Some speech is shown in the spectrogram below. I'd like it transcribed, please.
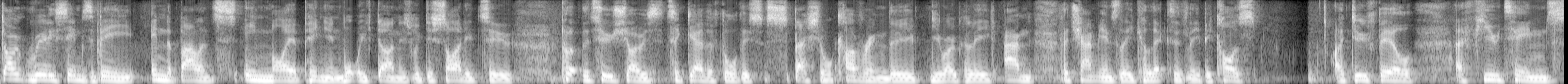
don't really seem to be in the balance, in my opinion. What we've done is we've decided to put the two shows together for this special covering the Europa League and the Champions League collectively because. I do feel a few teams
